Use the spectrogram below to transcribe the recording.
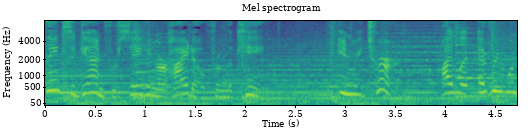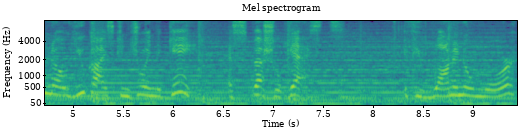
Thanks again for saving our hideout from the king. In return, I let everyone know you guys can join the game as special guests. If you want to know more,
